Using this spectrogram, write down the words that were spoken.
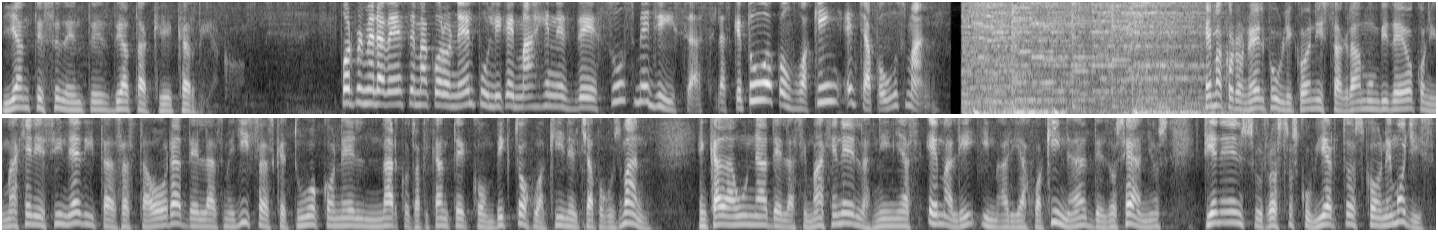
y antecedentes de ataque cardíaco. Por primera vez, Emma Coronel publica imágenes de sus mellizas, las que tuvo con Joaquín El Chapo Guzmán. Emma Coronel publicó en Instagram un video con imágenes inéditas hasta ahora de las mellizas que tuvo con el narcotraficante convicto Joaquín El Chapo Guzmán. En cada una de las imágenes, las niñas Emily y María Joaquina, de 12 años, tienen sus rostros cubiertos con emojis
